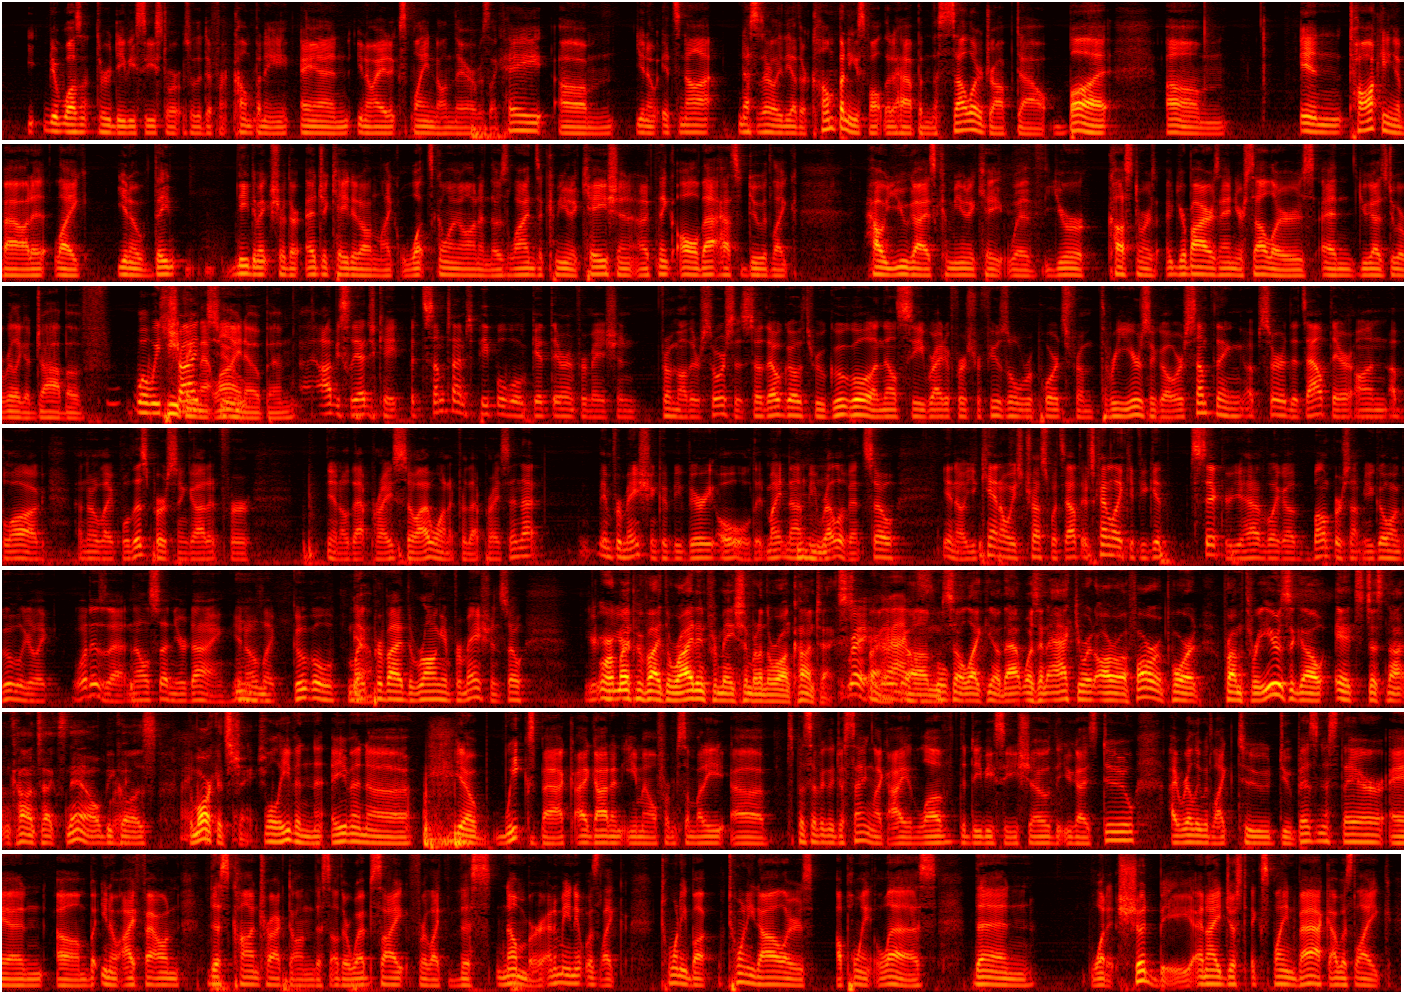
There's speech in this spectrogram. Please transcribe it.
it wasn't through DVC store it was with a different company and you know I had explained on there I was like hey um, you know it's not necessarily the other company's fault that it happened the seller dropped out but um, in talking about it, like, you know, they need to make sure they're educated on like what's going on in those lines of communication. And I think all that has to do with like how you guys communicate with your customers, your buyers and your sellers, and you guys do a really good job of Well, we keeping try that to- line open. obviously educate, but sometimes people will get their information from other sources. So they'll go through Google and they'll see right of first refusal reports from three years ago or something absurd that's out there on a blog, and they're like, "Well, this person got it for, you know, that price, so I want it for that price." And that information could be very old. It might not be mm-hmm. relevant. So. You know, you can't always trust what's out there. It's kind of like if you get sick or you have like a bump or something, you go on Google, you're like, "What is that?" And all of a sudden, you're dying. You know, mm. like Google might Yeah. provide the wrong information. So, you're, Or it might provide the right information, but in the wrong context. Right. there Right. go. Um, so, like, you know, that was an accurate ROFR report from three years ago. It's just not in context now because the market's changed. Well, even even uh, you know weeks back, I got an email from somebody uh, specifically just saying like, I love the DVC show that you guys do. I really would like to do business there, and um, but you know, I found this contract on this other website for like this number, and I mean, it was like twenty buck, twenty dollars a point less than what it should be, and I just explained back. I was like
